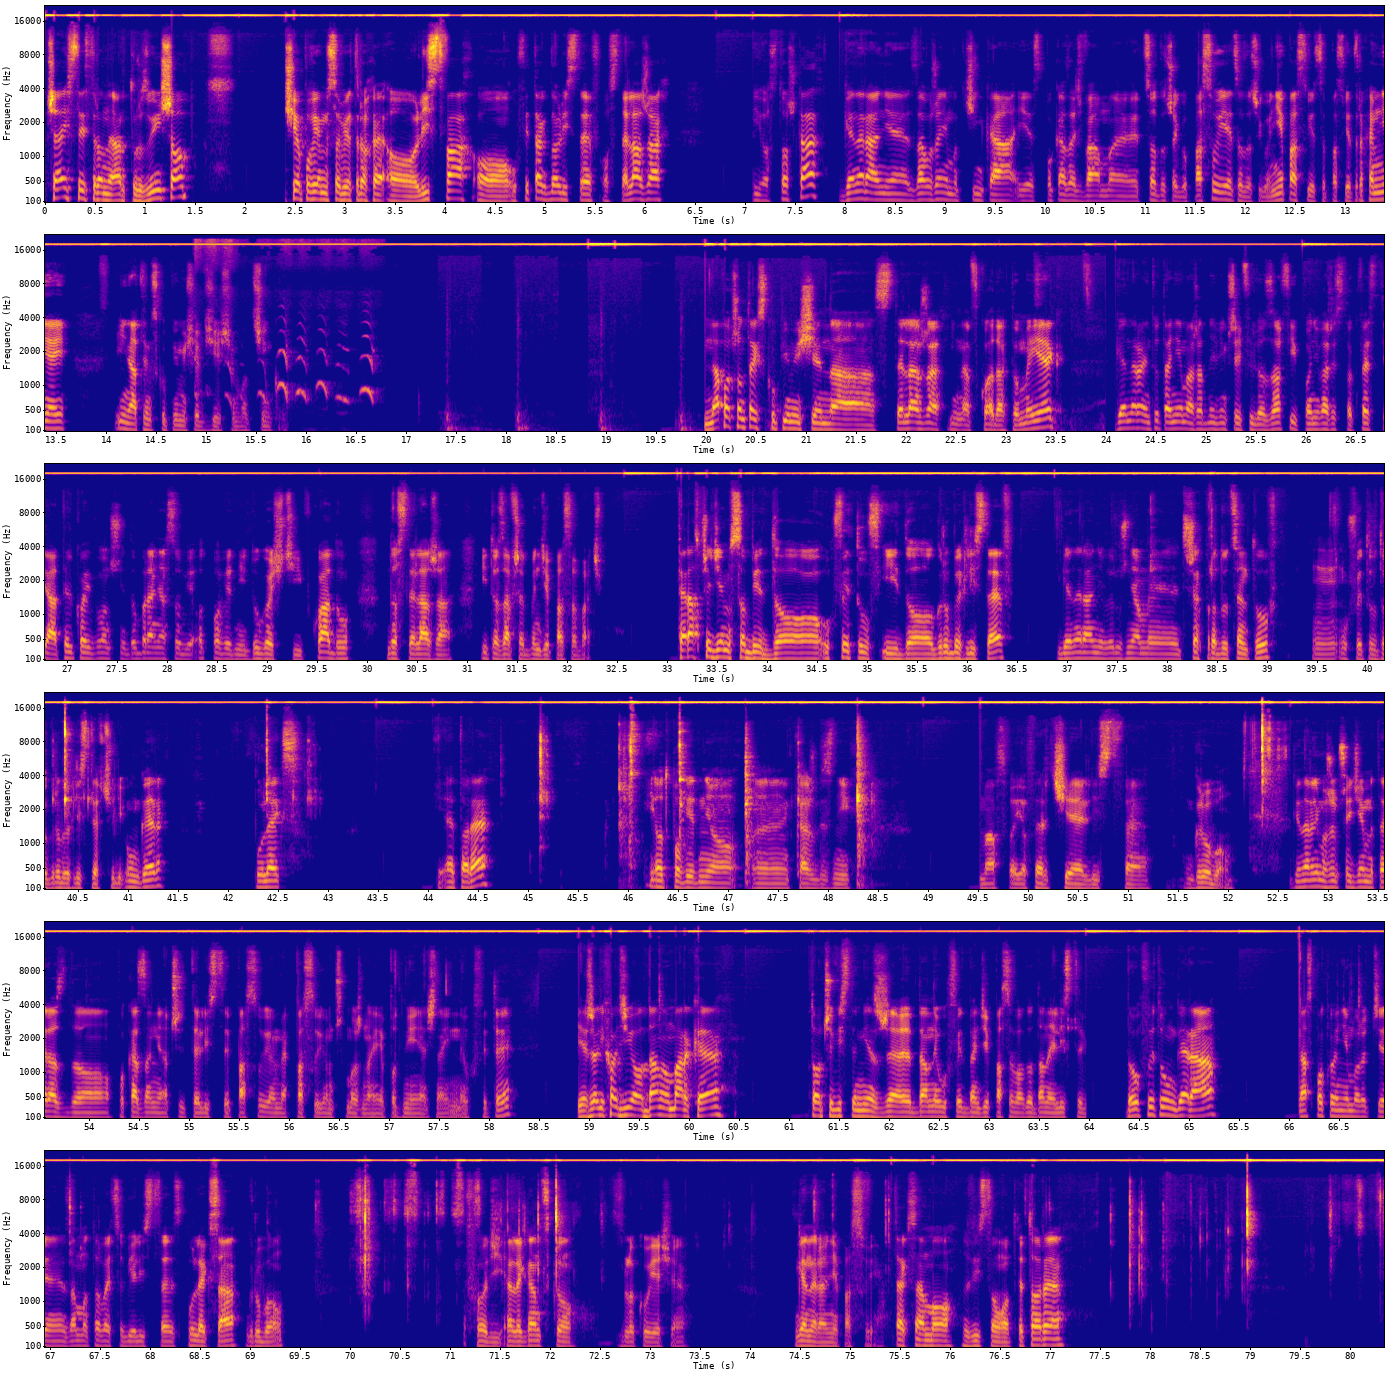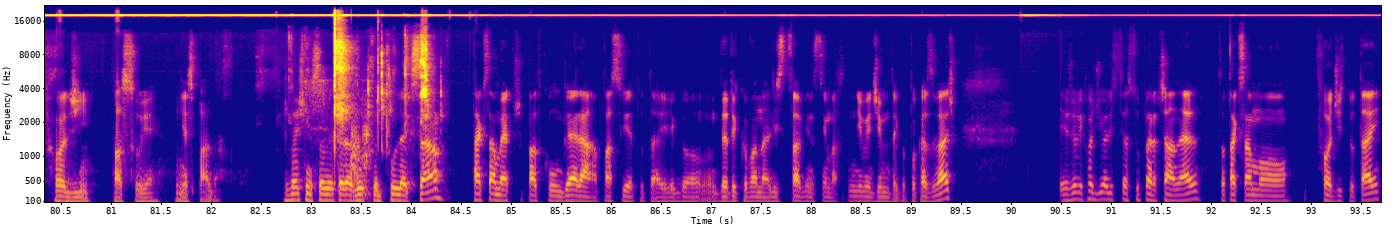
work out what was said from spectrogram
Cześć, z tej strony Artur z Winshop. Dzisiaj opowiemy sobie trochę o listwach, o uchwytach do listew, o stelażach i o stożkach. Generalnie założeniem odcinka jest pokazać Wam, e, co do czego pasuje, co do czego nie pasuje, co pasuje trochę mniej i na tym skupimy się w dzisiejszym odcinku. Na początek skupimy się na stelażach i na wkładach do myjek. Generalnie tutaj nie ma żadnej większej filozofii, ponieważ jest to kwestia tylko i wyłącznie dobrania sobie odpowiedniej długości wkładu do stelaża i to zawsze będzie pasować. Teraz przejdziemy sobie do uchwytów i do grubych listew. Generalnie wyróżniamy trzech producentów mm, uchwytów do grubych listew, czyli Unger, Pulex i Ettore. I odpowiednio y, każdy z nich ma w swojej ofercie listwę grubą. Generalnie może przejdziemy teraz do pokazania, czy te listy pasują, jak pasują, czy można je podmieniać na inne uchwyty. Jeżeli chodzi o daną markę, to oczywistym jest, że dany uchwyt będzie pasował do danej listy. Do uchwytu Ungera na spokojnie możecie zamontować sobie listę z Pulexa grubą. Wchodzi elegancko, blokuje się, generalnie pasuje. Tak samo z listą od Ettore. Wchodzi, pasuje, nie spada. Weźmy sobie teraz uchwyt Pulexa. Tak samo jak w przypadku Ungera pasuje tutaj jego dedykowana lista, więc nie, ma, nie będziemy tego pokazywać. Jeżeli chodzi o listę Super Channel, to tak samo wchodzi tutaj.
